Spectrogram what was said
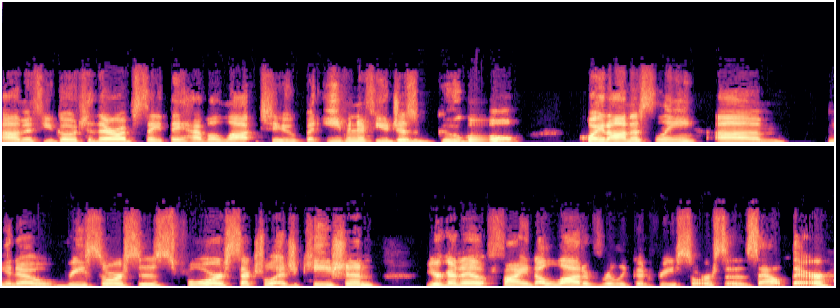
Um, if you go to their website, they have a lot too. But even if you just Google, quite honestly, um, you know, resources for sexual education, you're going to find a lot of really good resources out there.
